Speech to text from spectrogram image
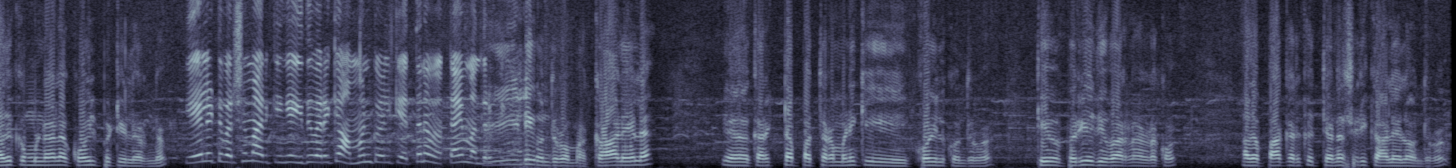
அதுக்கு முன்னால் கோயில்பட்டியில் இருந்தேன். ஏழு எட்டு வருஷமா இருக்கீங்க. இது வரைக்கும் அம்மன் கோயிலுக்கு எத்தனை டைம் வந்திருக்கீங்க? டெய்லி வந்துடுவோம்மா காலையில் கரெக்டாக பத்தரை மணிக்கு கோயிலுக்கு வந்துடுவேன் தீவ பெரிய தீபாரணம் நடக்கும். அதை பார்க்கறதுக்கு தினசரி காலையில் வந்துடுவேன்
